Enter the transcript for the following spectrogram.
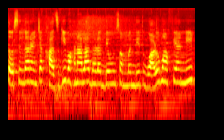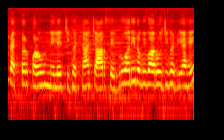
तहसीलदार यांच्या खाजगी वाहनाला धडक देऊन संबंधित वाळू माफियांनी ट्रॅक्टर पळवून नेल्याची घटना चार फेब्रुवारी रविवार रोजी घडली आहे.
